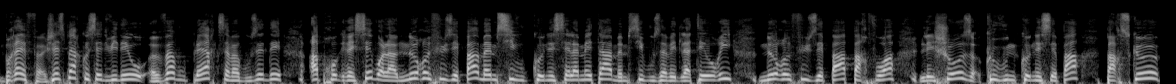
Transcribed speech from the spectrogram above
Bref, j'espère que cette vidéo euh, va vous plaire, que ça va vous aider à progresser. Voilà, ne refusez pas, même si vous connaissez la méta, même si vous avez de la théorie, ne refusez pas parfois les choses que vous ne connaissez pas parce que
